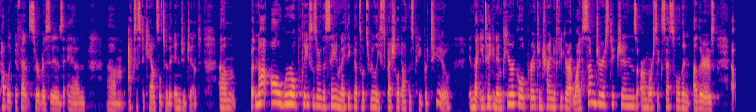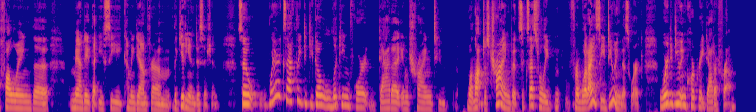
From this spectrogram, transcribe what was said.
public defense services and um, access to counsel to the indigent. Um, but not all rural places are the same. And I think that's what's really special about this paper, too, in that you take an empirical approach and trying to figure out why some jurisdictions are more successful than others at following the mandate that you see coming down from the Gideon decision. So, where exactly did you go looking for data in trying to, well, not just trying, but successfully, from what I see, doing this work? Where did you incorporate data from?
